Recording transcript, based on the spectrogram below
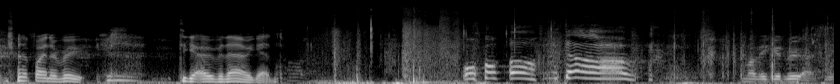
trying to find a route to get over there again. Oh, oh, oh no! Might be a good route actually.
